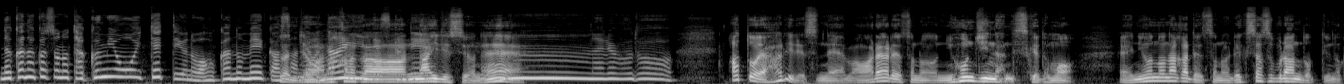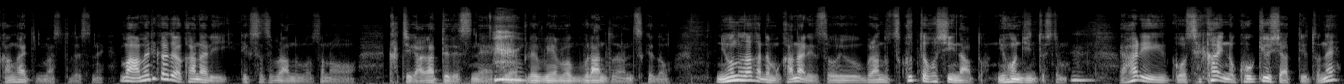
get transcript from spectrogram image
なかなかその匠を置いてっていうのは他のメーカーさんではないんですかね。なかなかないですよね。なるほど。あとやはりですね、まあ、我々その日本人なんですけどもえ日本の中でそのレクサスブランドっていうのを考えてみますとですね、まあ、アメリカではかなりレクサスブランドもその価値が上がってですね、はい、プレミアムブランドなんですけど日本の中でもかなりそういうブランド作ってほしいなと日本人としても、うん、やはりこう世界の高級車っていうとね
